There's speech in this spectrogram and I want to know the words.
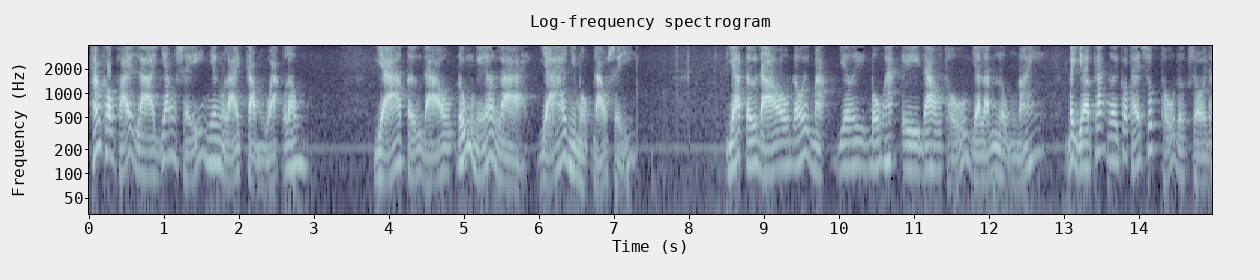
Hắn không phải là văn sĩ nhưng lại cầm quạt lông. Giả tự đạo đúng nghĩa là giả như một đạo sĩ. Giả tự đạo đối mặt với bốn hắc y đao thủ và lạnh lùng nói. Bây giờ các ngươi có thể xuất thủ được rồi đó.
